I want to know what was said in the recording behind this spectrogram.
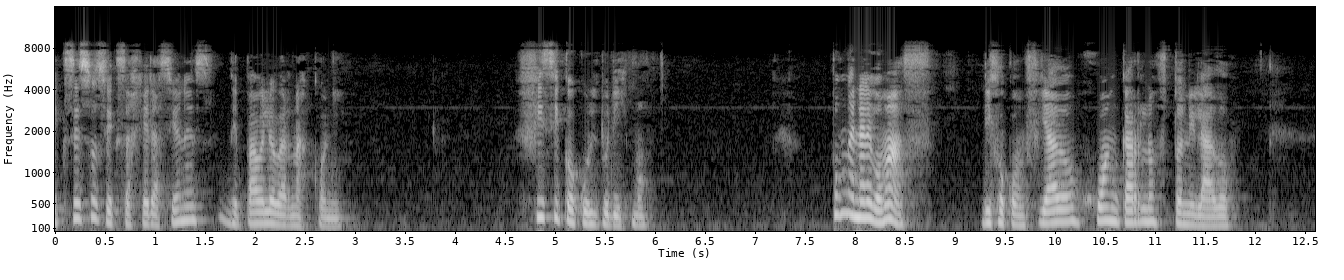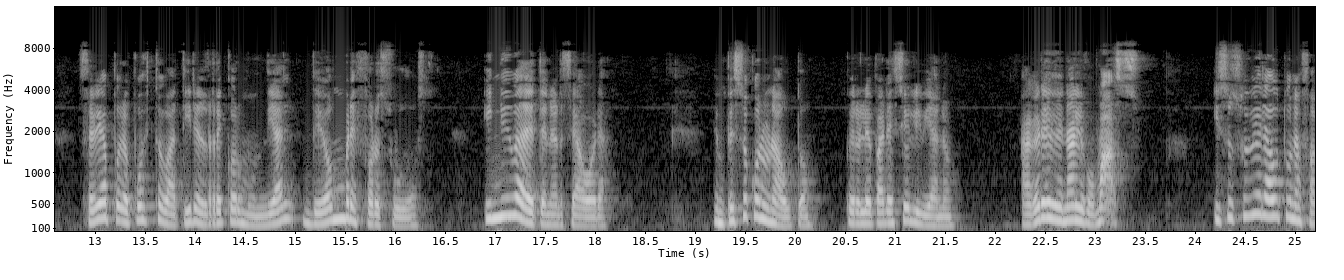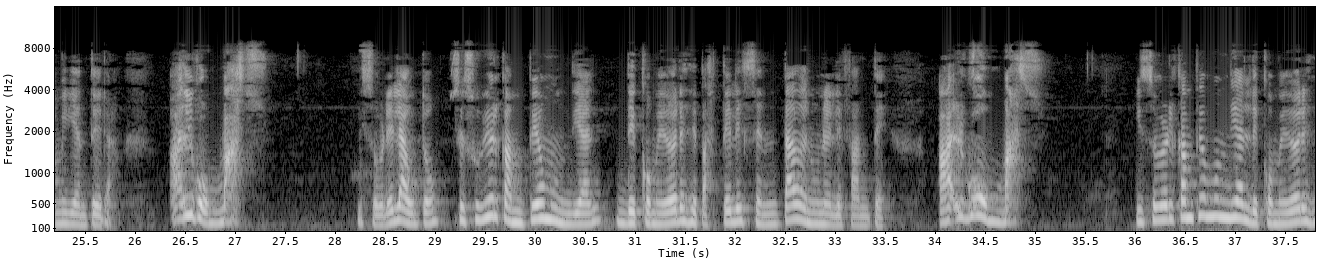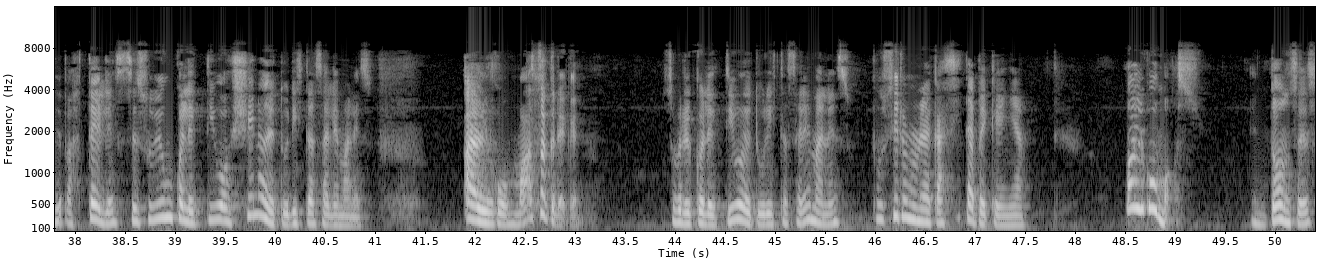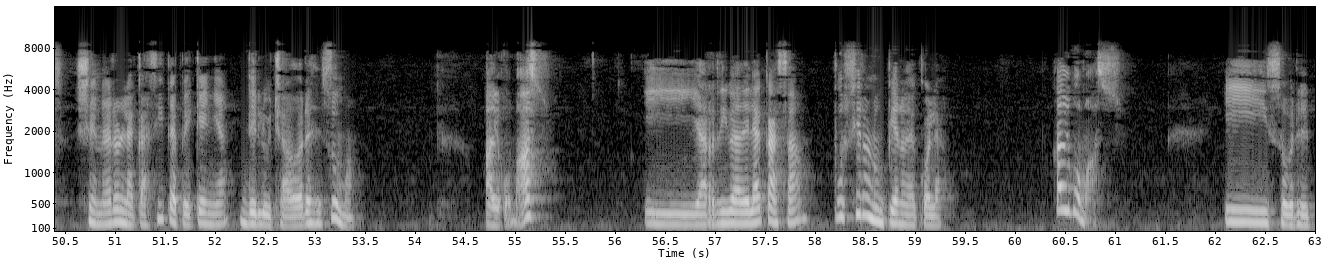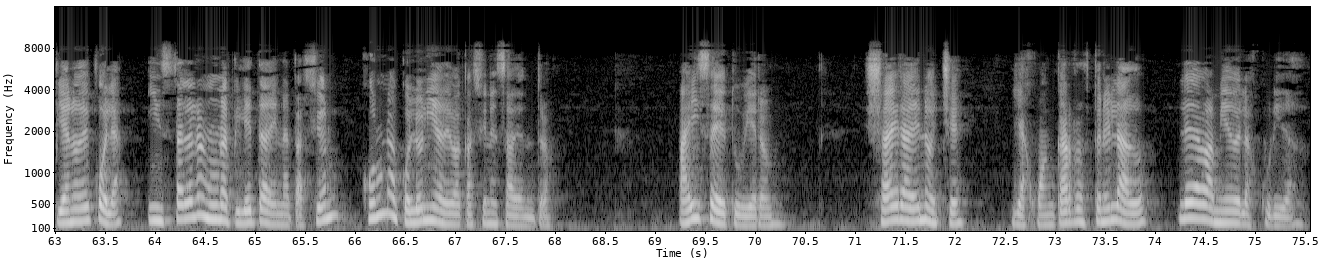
Excesos y exageraciones de Pablo Bernasconi. Físico-culturismo. Pongan algo más, dijo confiado Juan Carlos Tonelado. Se había propuesto batir el récord mundial de hombres forzudos, y no iba a detenerse ahora. Empezó con un auto, pero le pareció liviano. Agreguen algo más. Y se subió al auto una familia entera. ¡Algo más! Y sobre el auto se subió el campeón mundial de comedores de pasteles sentado en un elefante. ¡Algo más! Y sobre el campeón mundial de comedores de pasteles se subió un colectivo lleno de turistas alemanes. ¡Algo más agreguen! Sobre el colectivo de turistas alemanes pusieron una casita pequeña. ¡Algo más! Entonces llenaron la casita pequeña de luchadores de sumo. ¿Algo más? Y arriba de la casa pusieron un piano de cola. Algo más. Y sobre el piano de cola instalaron una pileta de natación con una colonia de vacaciones adentro. Ahí se detuvieron. Ya era de noche y a Juan Carlos Tonelado le daba miedo la oscuridad.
